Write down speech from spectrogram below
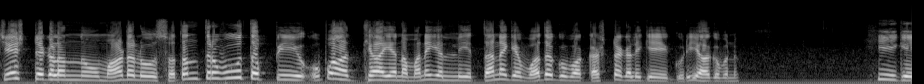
ಚೇಷ್ಟೆಗಳನ್ನು ಮಾಡಲು ಸ್ವತಂತ್ರವೂ ತಪ್ಪಿ ಉಪಾಧ್ಯಾಯನ ಮನೆಯಲ್ಲಿ ತನಗೆ ಒದಗುವ ಕಷ್ಟಗಳಿಗೆ ಗುರಿಯಾಗುವನು. ಹೀಗೆ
